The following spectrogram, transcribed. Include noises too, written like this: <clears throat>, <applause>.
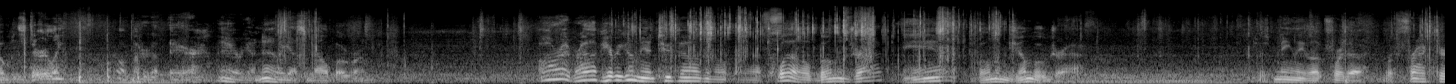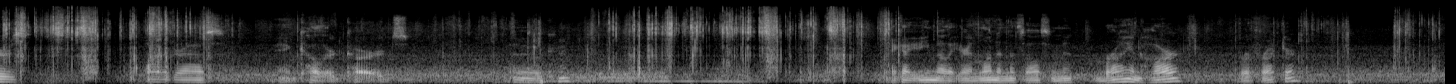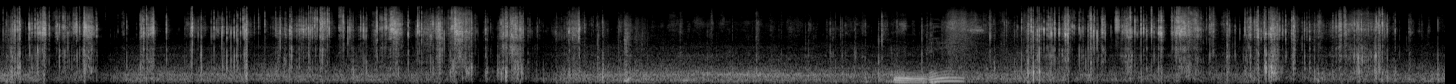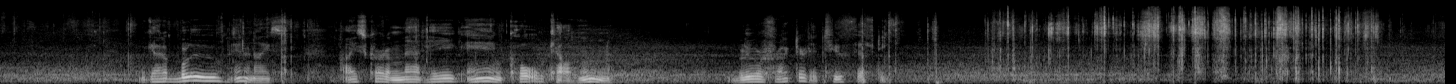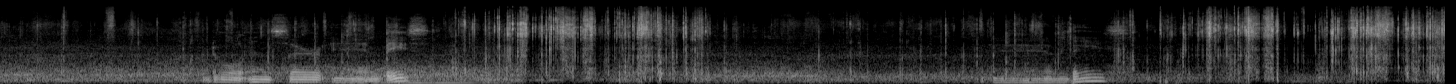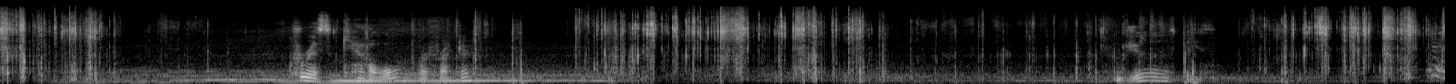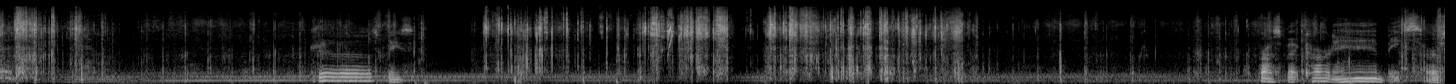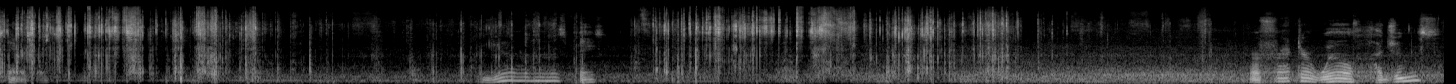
Bowman Sterling. I'll put it up there. There we go. Now we got some elbow room. Alright, Rob, here we go, man. 2012 Bowman Draft and Bowman Jumbo Draft. Just mainly look for the refractors, autographs, and colored cards. Okay. I got your email that you're in London. That's awesome, man. Brian Har, refractor. We got a blue and a nice ice card of Matt Hague and Cole Calhoun. Blue refractor to 250. dual insert and base. Base. Chris Cowell, refractor. Just base. Just base. Prospect card and base, or standard card. Just base. Refractor Will Hudgens.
